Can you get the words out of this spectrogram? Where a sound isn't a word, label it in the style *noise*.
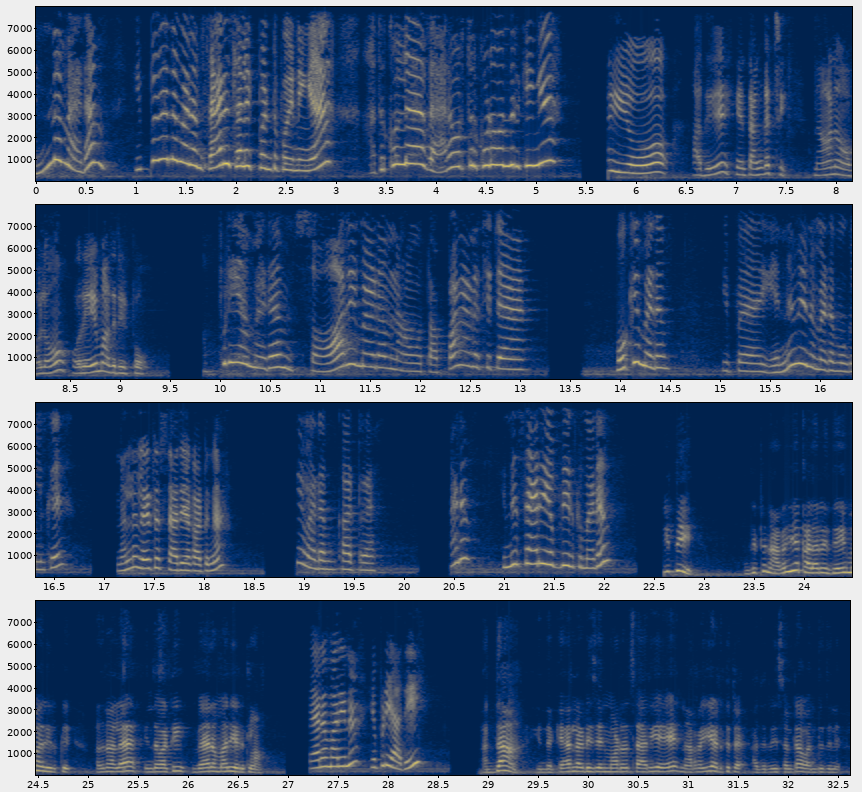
என்ன மேடம் இப்பதானே madam sorry select பண்ணிட்டு போயினீங்க அதுக்குள்ள வேற ஒருத்தர் கூட வந்திருக்கீங்க? ஐயோ அது என் தங்கச்சி. நானும் அவளும் ஒரே மாதிரி இருப்போம். அப்படியா மேடம் சாரி மேடம் நான் தப்பா நினைச்சிட்டேன். ஓகே மேடம் இப்போ என்ன வேணும் மேடம் உங்களுக்கு? நல்ல லேட்டஸ்ட் சாரியா காட்டுங்க. ஓகே மேடம் காட்டுறேன்? மேடம் இந்த சாரி எப்படி இருக்கு மேடம் இது உங்ககிட்ட நிறைய கலர் இதே மாதிரி இருக்கு. அதனால இந்த வாட்டி வேற மாதிரி எடுக்கலாம். வேற மாதிரினா எப்படி ஆதி? அதான் இந்த கேரளா டிசைன் மாடல் சாரியே நிறைய எடுத்துட்டேன். அது ரீசெண்டா வந்ததுன்னு.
